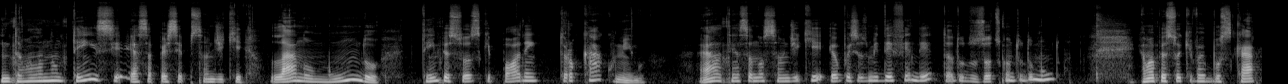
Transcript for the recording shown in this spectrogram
então ela não tem esse, essa percepção de que lá no mundo tem pessoas que podem trocar comigo. Ela tem essa noção de que eu preciso me defender, tanto dos outros quanto do mundo. É uma pessoa que vai buscar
